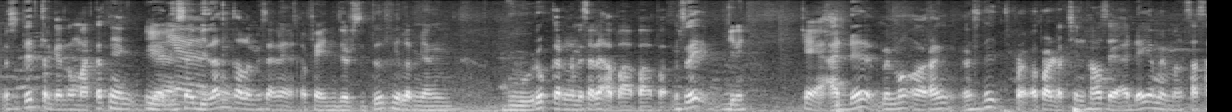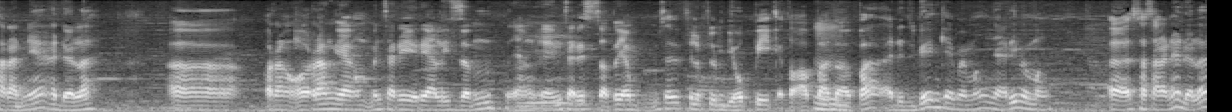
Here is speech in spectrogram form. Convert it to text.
maksudnya tergantung marketnya. Gak Iya. bisa bilang kalau misalnya Avengers itu film yang buruk karena misalnya apa-apa-apa. Maksudnya gini, kayak ada memang orang maksudnya pro- production house ya ada yang memang sasarannya adalah eh, orang-orang yang mencari realism, yang, yang mencari sesuatu yang misalnya film-film biopik atau apa atau apa. Ada juga yang kayak memang nyari memang eh, sasarannya adalah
